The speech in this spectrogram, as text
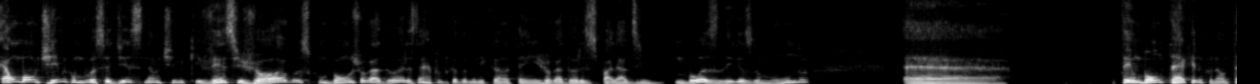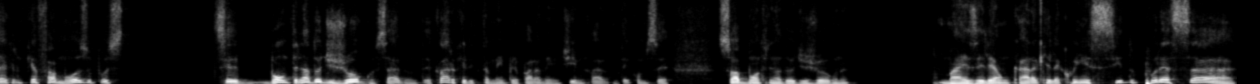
é um bom time, como você disse, né? Um time que vence jogos com bons jogadores. Né? A República Dominicana tem jogadores espalhados em, em boas ligas do mundo. É... Tem um bom técnico, né? Um técnico que é famoso por ser bom treinador de jogo, sabe? É claro que ele também prepara bem o time, claro, não tem como ser só bom treinador de jogo, né? Mas ele é um cara que ele é conhecido por essa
